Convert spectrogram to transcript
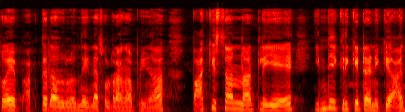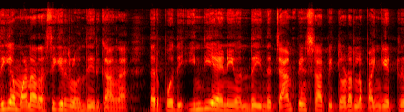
ஷோயப் அக்தர் அவர்கள் வந்து என்ன சொல்கிறாங்க அப்படின்னா பாகிஸ்தான் நாட்டிலேயே இந்திய கிரிக்கெட் அணிக்கு அதிகமான ரசிகர்கள் வந்து இருக்காங்க. தற்போது இந்திய அணி வந்து இந்த சாம்பியன்ஸ் டிராஃபி தொடரில் பங்கேற்று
